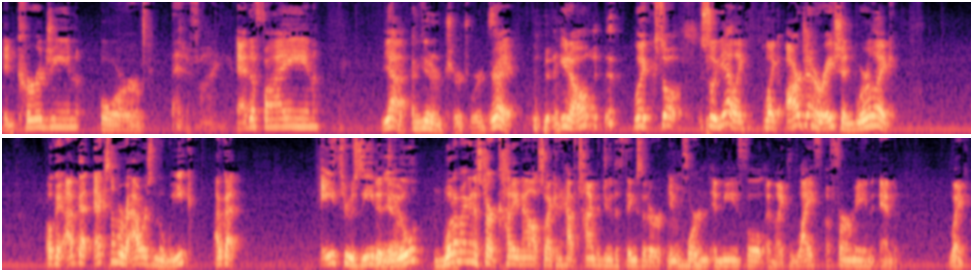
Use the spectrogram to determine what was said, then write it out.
encouraging or Edifying. edifying, yeah, I'm getting church words. right. you know, like so so yeah, like like our generation, we're like okay, I've got X number of hours in the week. I've got A through Z to Yeah. do. Mm-hmm. What am I going to start cutting out so I can have time to do the things that are mm-hmm. important and meaningful and like life affirming and like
